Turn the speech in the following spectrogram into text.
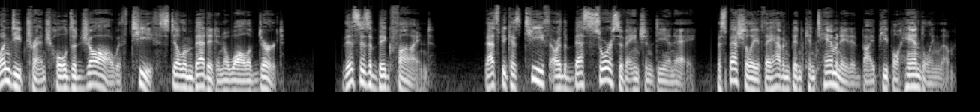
One deep trench holds a jaw with teeth still embedded in a wall of dirt. This is a big find. That's because teeth are the best source of ancient DNA, especially if they haven't been contaminated by people handling them.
